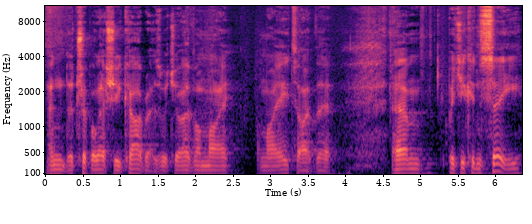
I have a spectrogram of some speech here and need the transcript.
and the triple SU carburetors, which I have on my on my E-type there. Um, but you can see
